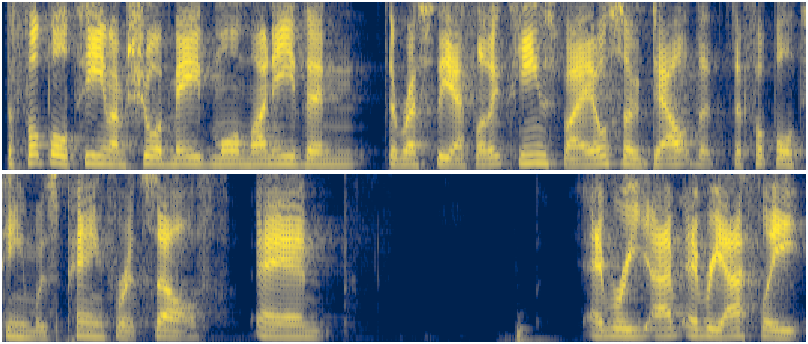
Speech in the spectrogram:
the football team, I'm sure, made more money than the rest of the athletic teams, but I also doubt that the football team was paying for itself. And every every athlete,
